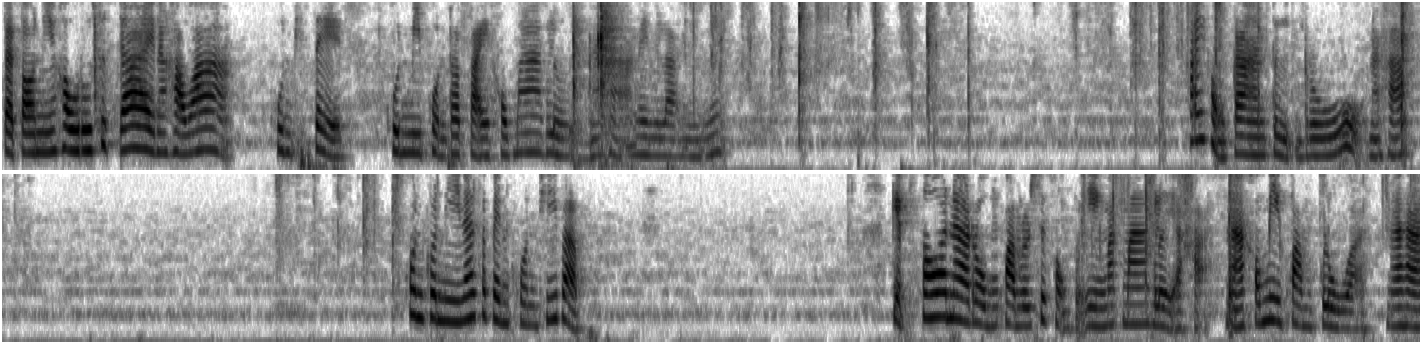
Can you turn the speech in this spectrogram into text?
แต่ตอนนี้เขารู้สึกได้นะคะว่าคุณพิเศษคุณมีผลต่อใจเขามากเลยนะคะ ในเวลานี้ไพ่ของการตื่นรู้นะคะ คนคนนี้น่าจะเป็นคนที่แบบ เก็บซ่อนอารมณ์ความรู้สึกของตัวเองมาก ๆ เลยอะค่ะนะเขามีความกลัวนะคะ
